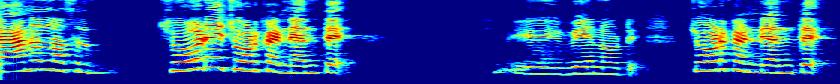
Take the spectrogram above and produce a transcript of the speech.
ఛానల్ అసలు చూడే చూడకండి అంతే. ఇవేనోటి చూడకండి అంతే.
